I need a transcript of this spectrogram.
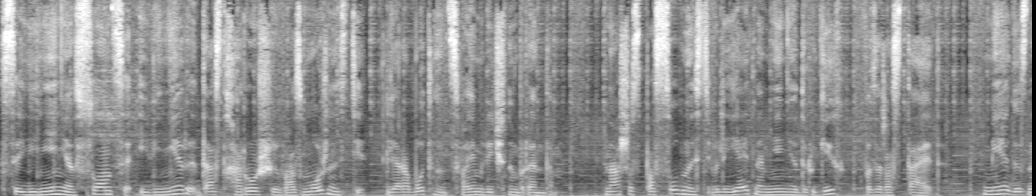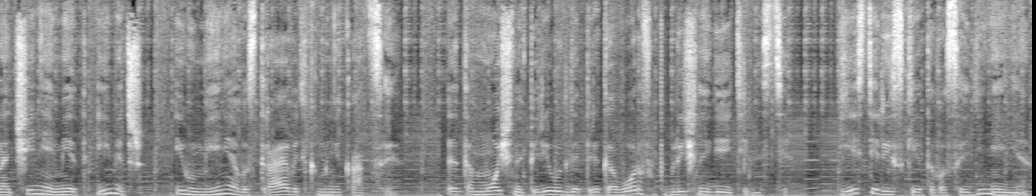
соединение Солнца и Венеры даст хорошие возможности для работы над своим личным брендом. Наша способность влиять на мнение других возрастает. Мега значение имеет имидж и умение выстраивать коммуникации. Это мощный период для переговоров и публичной деятельности. Есть и риски этого соединения.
